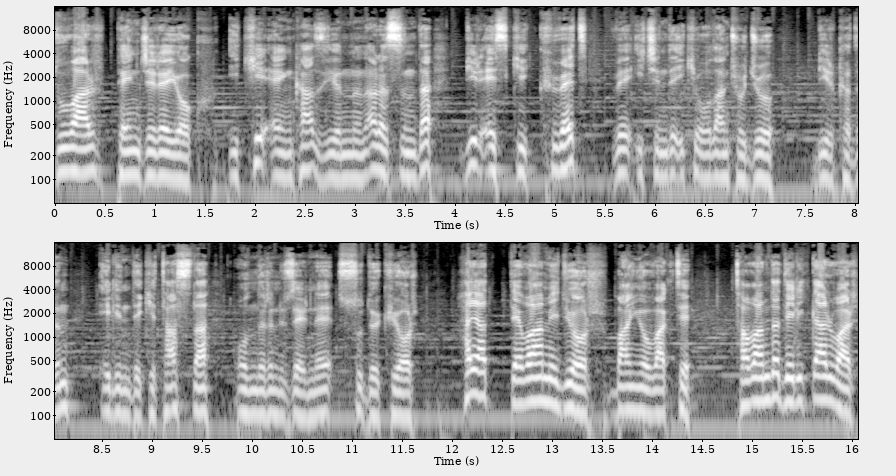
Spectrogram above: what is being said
Duvar, pencere yok. İki enkaz yığınının arasında bir eski küvet ve içinde iki olan çocuğu. Bir kadın elindeki tasla onların üzerine su döküyor. Hayat devam ediyor banyo vakti. Tavanda delikler var.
